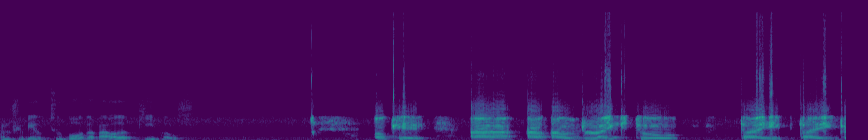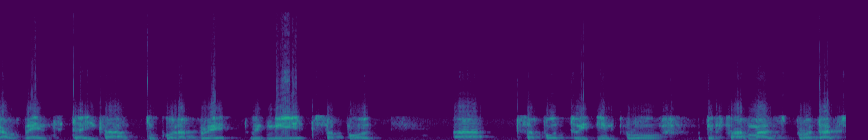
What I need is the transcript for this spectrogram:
contribute to both of our peoples Okay, uh, I, I would like to Thai Thai government TAICA to collaborate with me to support uh, support to improve the farmers' products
